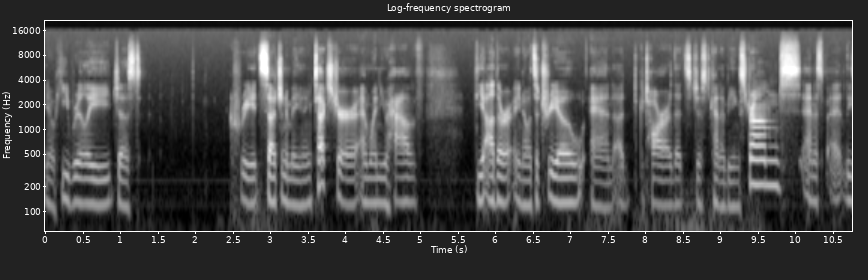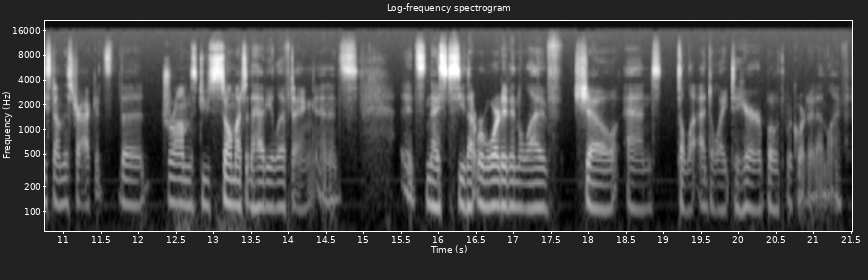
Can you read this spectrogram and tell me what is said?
you know he really just creates such an amazing texture and when you have the other you know it's a trio and a guitar that's just kind of being strummed and at least on this track it's the drums do so much of the heavy lifting and it's it's nice to see that rewarded in the live show and del- a delight to hear both recorded and live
